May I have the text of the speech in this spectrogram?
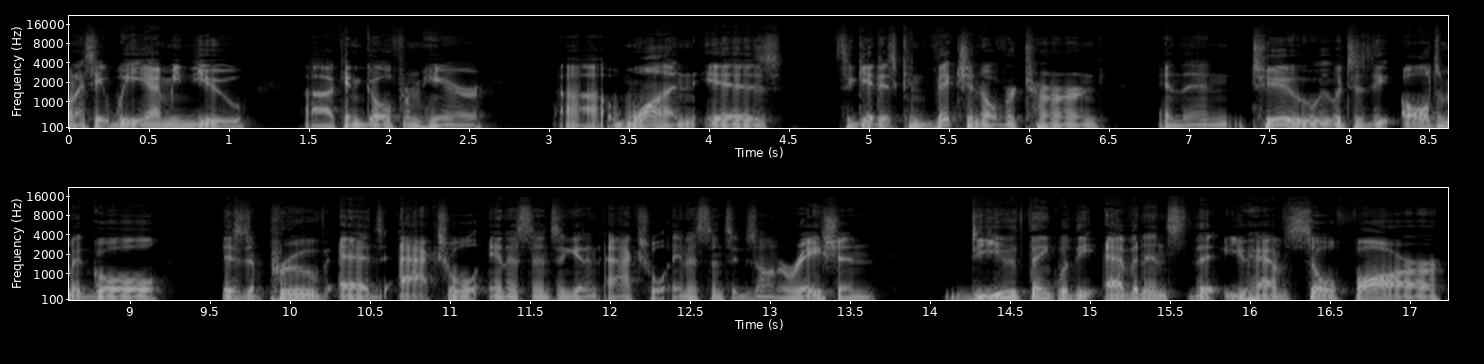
when I say we, I mean you, uh, can go from here. Uh, one is to get his conviction overturned. And then two, which is the ultimate goal, is to prove Ed's actual innocence and get an actual innocence exoneration. Do you think with the evidence that you have so far,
